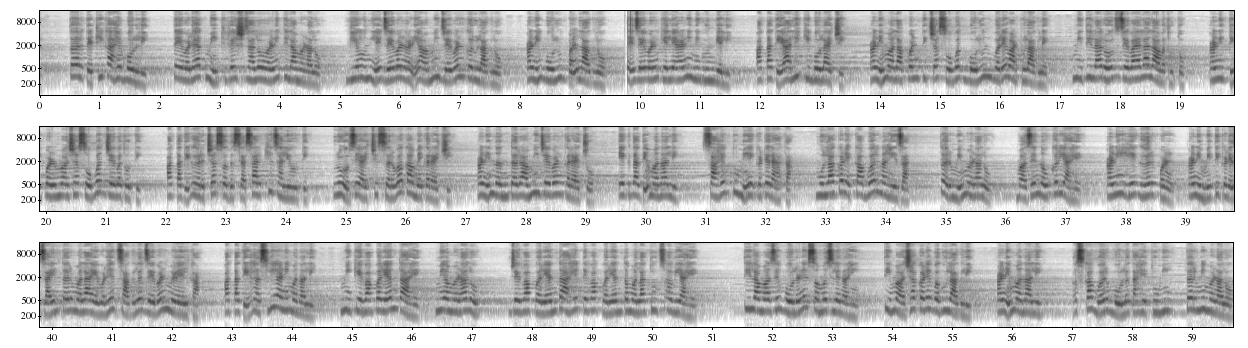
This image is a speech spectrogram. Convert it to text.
तर ते ठीक आहे बोलली. तेवढ्यात मी फ्रेश झालो आणि तिला म्हणालो घेऊन ये जेवण आणि आम्ही जेवण करू लागलो. आणि बोलू पण लागलो. ते जेवण केले आणि निघून गेली. आता ती आली की बोलायची. आणि मला पण तिच्या सोबत बोलून बरे वाटू लागले. मी तिला रोज जेवायला लावत होतो. आणि ती पण माझ्या सोबत जेवत होती. आता ती घरच्या सदस्यासारखी झाली होती. रोज यायची सर्व कामे करायची. आणि नंतर आम्ही जेवण करायचो. एकदा ती म्हणाली साहेब तुम्ही एकटे राहता. मुलाकडे का बर नाही जात? तर मी म्हणालो माझे नोकरी आहे. आणि हे घर पण. आणि मी तिकडे जाईल तर मला एवढे चांगलं जेवण मिळेल का? आता ती हसली आणि म्हणाली मी केव्हापर्यंत आहे? मी म्हणालो जेव्हापर्यंत आहे तेव्हापर्यंत मला तूच हवी आहे. तिला माझे बोलणे समजले नाही. ती माझ्याकडे बघू लागली आणि म्हणाली अस का बर बोलत आहे तुम्ही? तर मी म्हणालो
